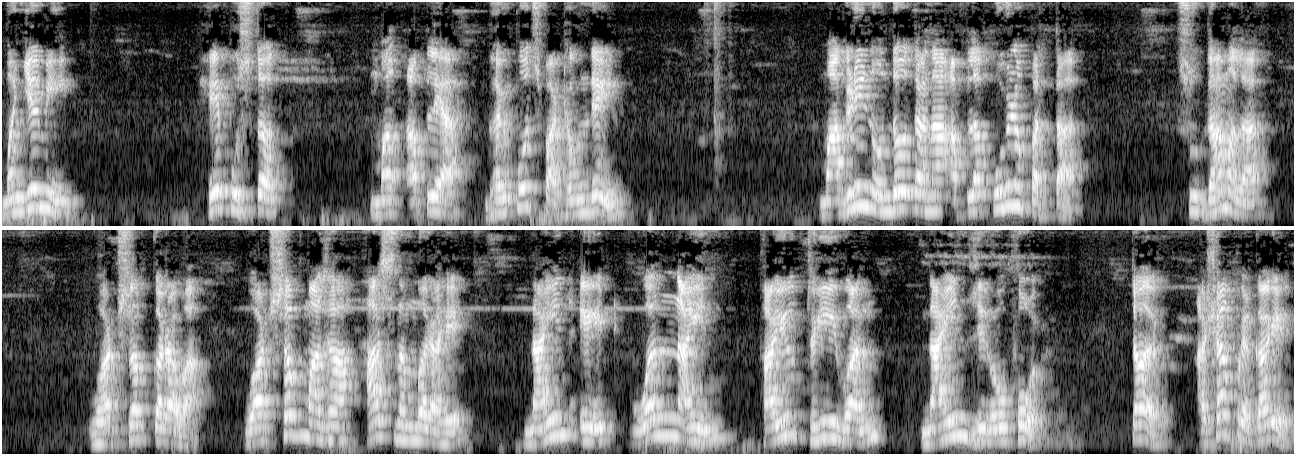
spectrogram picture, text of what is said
म्हणजे मी हे पुस्तक म आपल्या घरपोच पाठवून देईन. मागणी नोंदवताना आपला पूर्ण पत्ता सुद्धा मला व्हॉट्सअप करावा. व्हॉट्सअप माझा हाच नंबर आहे. Nine eight one nine five three one nine zero four. तर अशा प्रकारे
